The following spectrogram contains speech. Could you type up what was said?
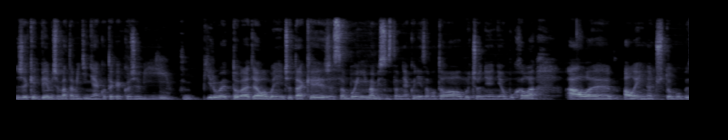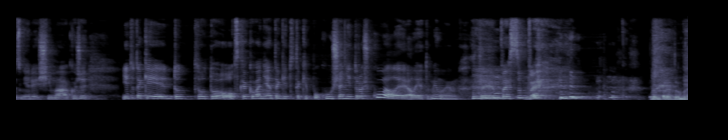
že keď viem, že ma tam ide nejako tak akože vypiruetovať alebo niečo také, že sa bojím, aby som sa tam nejako nezamotala alebo čo ne, neobuchala, ale, ale ináč to vôbec neriešim. A akože je to také, to, toto odskakovanie, tak je to také pokúšanie trošku, ale, ale ja to milujem. To je úplne super. Dobre, dobre.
